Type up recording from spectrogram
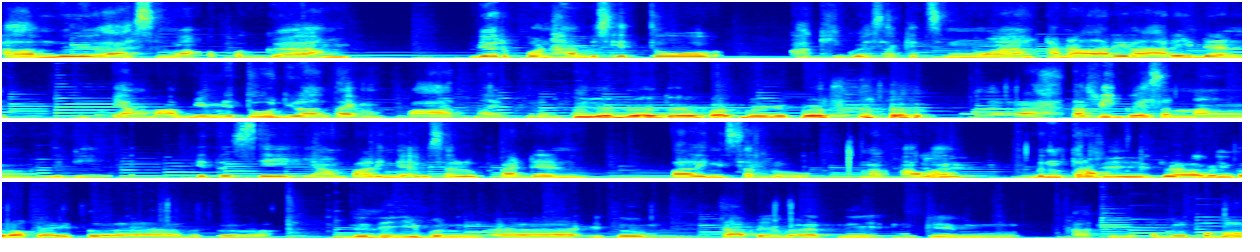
alhamdulillah semua kepegang. Biarpun habis itu kaki gue sakit semua karena lari-lari dan yang mabim itu di lantai 4 naik turun tangga Iya, di lantai empat gue inget banget. parah tapi gue seneng jadi itu sih yang paling nggak bisa lupa dan paling seru apa Jadi, bentrok jadi gitu. ah, bentroknya itu ah, betul. Jadi even ah, itu capek banget nih, mungkin kaki lu pegel-pegel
